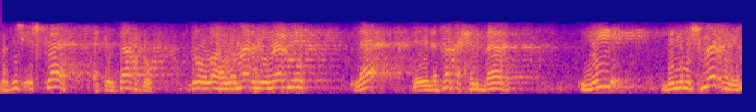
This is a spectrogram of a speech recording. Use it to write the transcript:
مفيش إشكال. لكن تاخده. تقول والله هو مرمي مرمي. لا ده فتح الباب. ليه؟ لأن مش مرمي.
